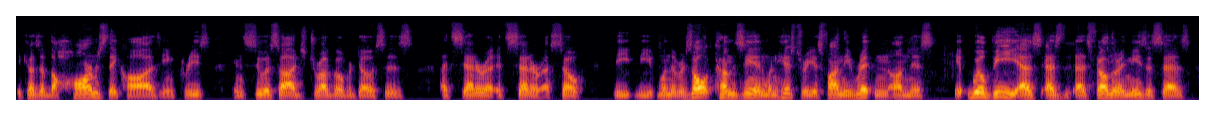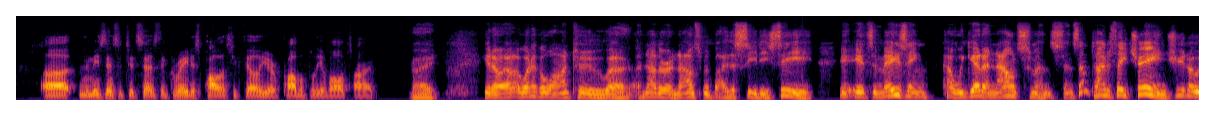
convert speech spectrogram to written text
because of the harms they cause, the increase in suicides, drug overdoses, et cetera, et cetera. So the, the when the result comes in, when history is finally written on this, it will be as as as Fellner and Mises says, uh, the Mises Institute says, the greatest policy failure probably of all time. Right. You know, I want to go on to uh, another announcement by the CDC. It's amazing how we get announcements, and sometimes they change. You know,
